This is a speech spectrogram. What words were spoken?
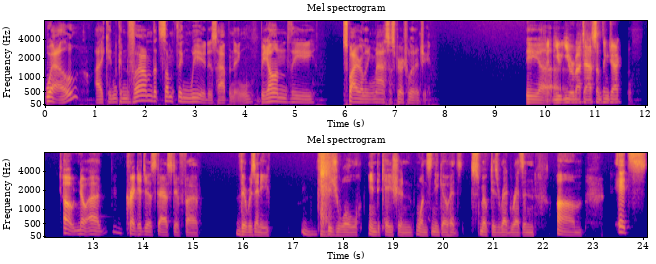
Well, I can confirm that something weird is happening beyond the spiraling mass of spiritual energy. The uh, you you were about to ask something, Jack? Oh no, uh, Craig had just asked if uh, there was any visual indication once Nico had smoked his red resin. Um, it's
